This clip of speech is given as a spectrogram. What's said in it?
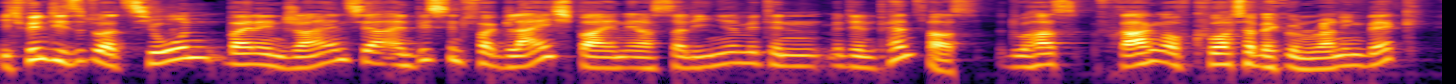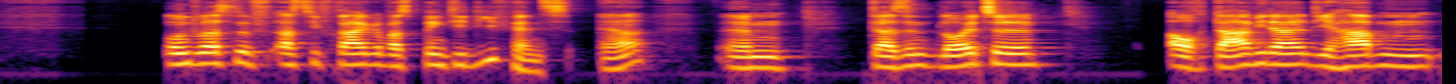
ich finde die Situation bei den Giants ja ein bisschen vergleichbar in erster Linie mit den, mit den Panthers. Du hast Fragen auf Quarterback und Running Back und du hast, eine, hast die Frage, was bringt die Defense? Ja, ähm, da sind Leute auch da wieder, die haben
